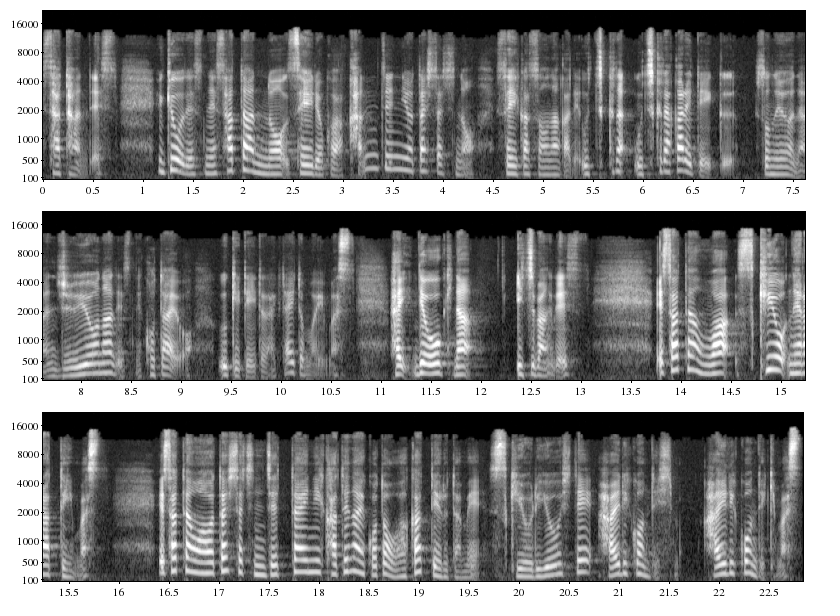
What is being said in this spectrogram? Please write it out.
サタンです。今日ですねサタンの勢力は完全に私たちの生活の中で打ち砕かれていくそのような重要なですね答えを受けていただきたいと思います。はいで大きな一番です。サタンは隙を狙っています。サタンは私たちに絶対に勝てないことを分かっているため隙を利用して入り込んでしまう。入り込んできます。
